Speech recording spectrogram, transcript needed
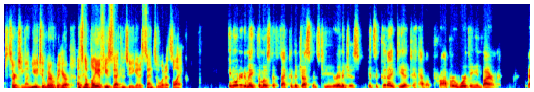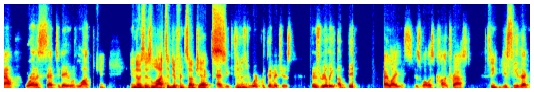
searching on YouTube, whatever, but here, I'm just gonna play a few seconds so you get a sense of what it's like. In order to make the most effective adjustments to your images, it's a good idea to have a proper working environment. Now, we're on a set today with lots, And notice there's lots of different subjects. as you choose to work with images, there's really a big highlights as well as contrast. See, You see that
